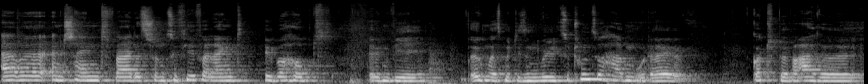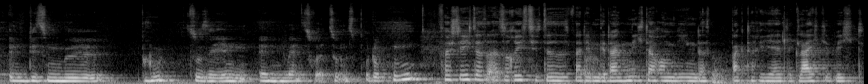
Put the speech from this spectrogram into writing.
Aber anscheinend war das schon zu viel verlangt, überhaupt irgendwie irgendwas mit diesem Müll zu tun zu haben oder Gott bewahre in diesem Müll Blut zu sehen in Menstruationsprodukten. Verstehe ich das also richtig, dass es bei dem Gedanken nicht darum ging, das bakterielle Gleichgewicht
